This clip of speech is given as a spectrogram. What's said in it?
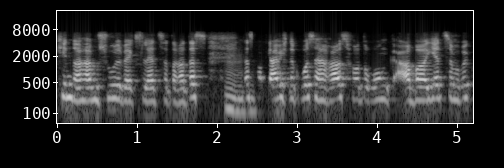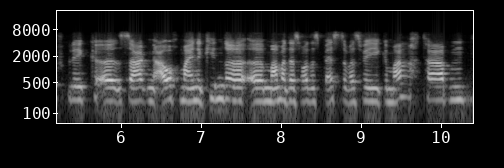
Kinder haben Schulwechsel etc. Das, mhm. das war, glaube ich, eine große Herausforderung, aber jetzt im Rückblick äh, sagen auch meine Kinder, äh, Mama, das war das Beste, was wir je gemacht haben.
